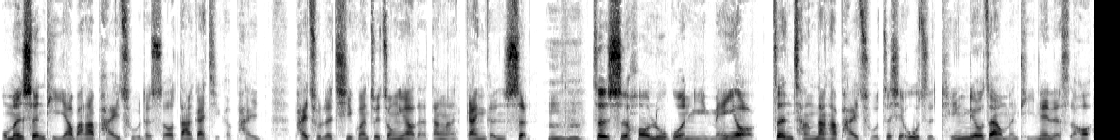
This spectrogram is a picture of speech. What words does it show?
我们身体要把它排除的时候，大概几个排排除的器官最重要的，当然肝跟肾。嗯嗯，这时候如果你没有正常让它排除这些物质停留在我们体内的时候，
